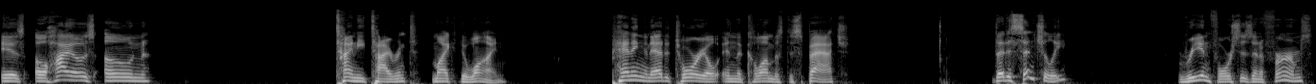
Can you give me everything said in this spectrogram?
is Ohio's own tiny tyrant, Mike DeWine, penning an editorial in the Columbus Dispatch that essentially reinforces and affirms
